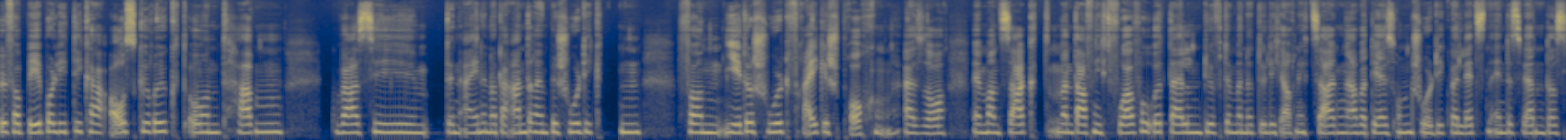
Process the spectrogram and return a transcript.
ÖVP-Politiker ausgerückt und haben quasi den einen oder anderen Beschuldigten von jeder Schuld freigesprochen. Also wenn man sagt, man darf nicht vorverurteilen, dürfte man natürlich auch nicht sagen, aber der ist unschuldig, weil letzten Endes werden das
